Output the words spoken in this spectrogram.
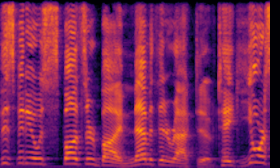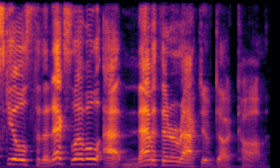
This video is sponsored by Mammoth Interactive. Take your skills to the next level at mammothinteractive.com.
